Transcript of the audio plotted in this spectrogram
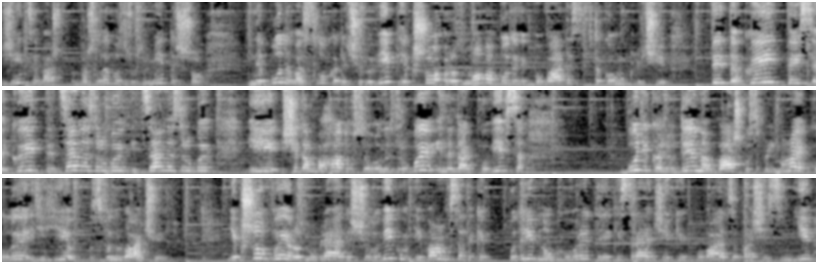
жінці важливо зрозуміти, що не буде вас слухати чоловік, якщо розмова буде відбуватись в такому ключі. Ти такий, ти сякий, ти це не зробив, і це не зробив, і ще там багато всього не зробив, і не так повівся. Будь-яка людина важко сприймає, коли її звинувачують. Якщо ви розмовляєте з чоловіком і вам все-таки потрібно обговорити якісь речі, які відбуваються в вашій сім'ї,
